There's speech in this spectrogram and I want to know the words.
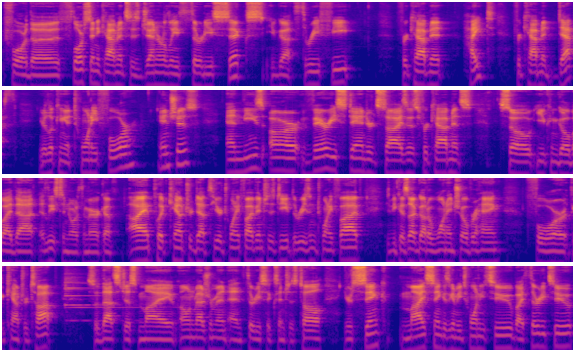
for the floor standing cabinets is generally 36. You've got three feet for cabinet height. For cabinet depth, you're looking at 24 inches. And these are very standard sizes for cabinets. So you can go by that, at least in North America. I put counter depth here 25 inches deep. The reason 25 is because I've got a one inch overhang for the countertop. So that's just my own measurement and 36 inches tall. Your sink, my sink is gonna be 22 by 32.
